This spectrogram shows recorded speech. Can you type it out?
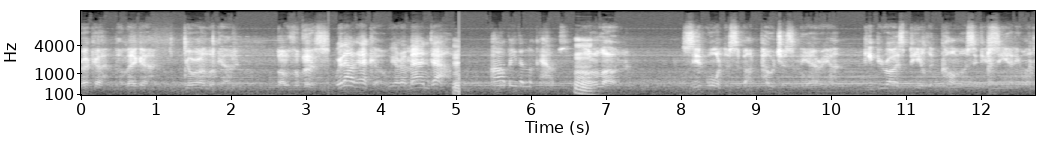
Wrecker, Omega, you're on lookout. Both of us. Without Echo, we are a man down. I'll be the lookout. Hmm. Not alone. Cid warned us about poachers in the area. Keep your eyes peeled and call us if you see anyone.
